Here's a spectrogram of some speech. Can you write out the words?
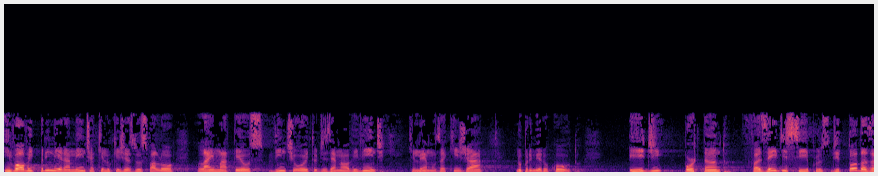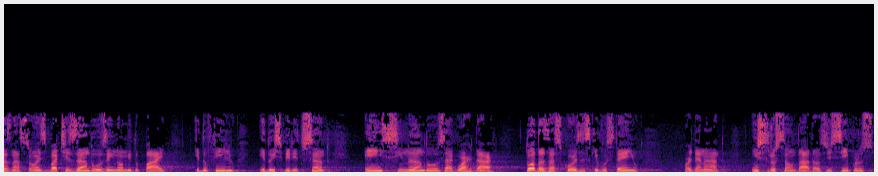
Envolve primeiramente aquilo que Jesus falou lá em Mateus 28, 19 e 20, que lemos aqui já no primeiro culto. Ide, portanto, fazei discípulos de todas as nações, batizando-os em nome do Pai e do Filho e do Espírito Santo, ensinando-os a guardar todas as coisas que vos tenho ordenado. Instrução dada aos discípulos,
